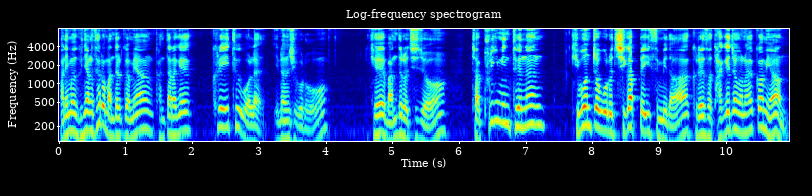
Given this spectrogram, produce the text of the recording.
아니면 그냥 새로 만들 거면 간단하게 크리에이트 월렛 이런 식으로 이렇게 만들어지죠. 자, 프리민트는 기본적으로 지갑 베이스입니다. 그래서 다 계정을 할 거면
